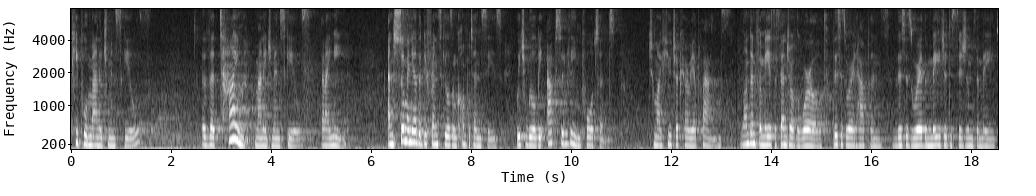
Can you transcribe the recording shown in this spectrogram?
people management skills, the time management skills that I need, and so many other different skills and competencies which will be absolutely important to my future career plans. London for me is the center of the world. This is where it happens. This is where the major decisions are made.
